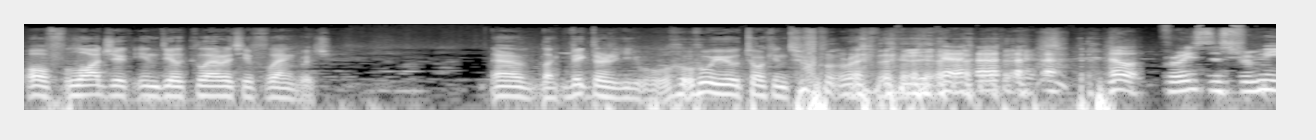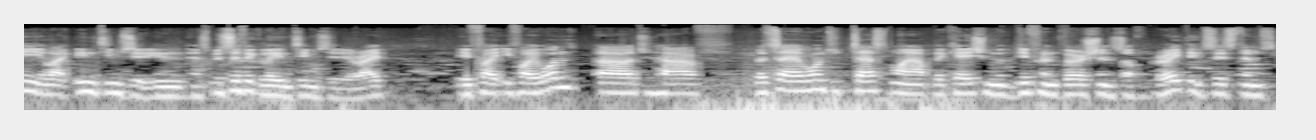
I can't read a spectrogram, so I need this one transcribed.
of logic in declarative language uh, like Victor, you, who are you talking to, right? no, for instance, for me, like in TeamCity, in, specifically in TeamCity, right? If I if I want uh, to have, let's say, I want to test my application with different versions of operating systems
